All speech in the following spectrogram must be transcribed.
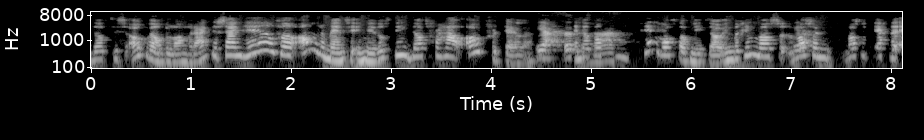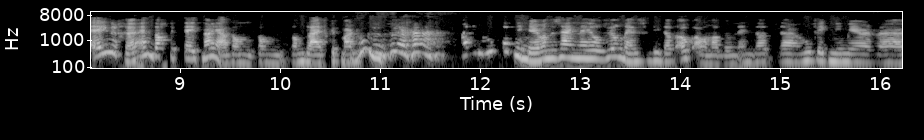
dat is ook wel belangrijk. Er zijn heel veel andere mensen inmiddels die dat verhaal ook vertellen. Ja, dat en dat was, in het begin was dat niet zo. In het begin was, ja. was, er, was ik echt de enige en dacht ik steeds, nou ja, dan, dan, dan blijf ik het maar doen. Ja. Maar nu hoeft dat niet meer, want er zijn heel veel mensen die dat ook allemaal doen. En dat, daar hoef ik niet meer uh,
